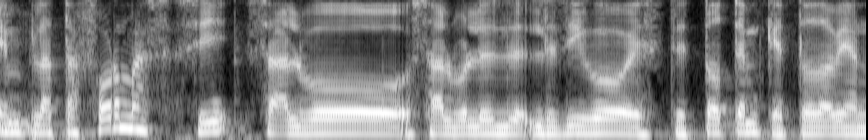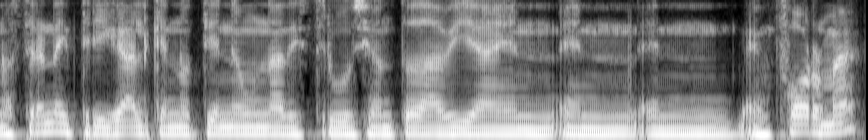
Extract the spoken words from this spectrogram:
en, plataformas, sí, salvo, salvo les, les digo, este Totem que todavía no estrena y Trigal que no tiene una distribución todavía en, en, en- en forma.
